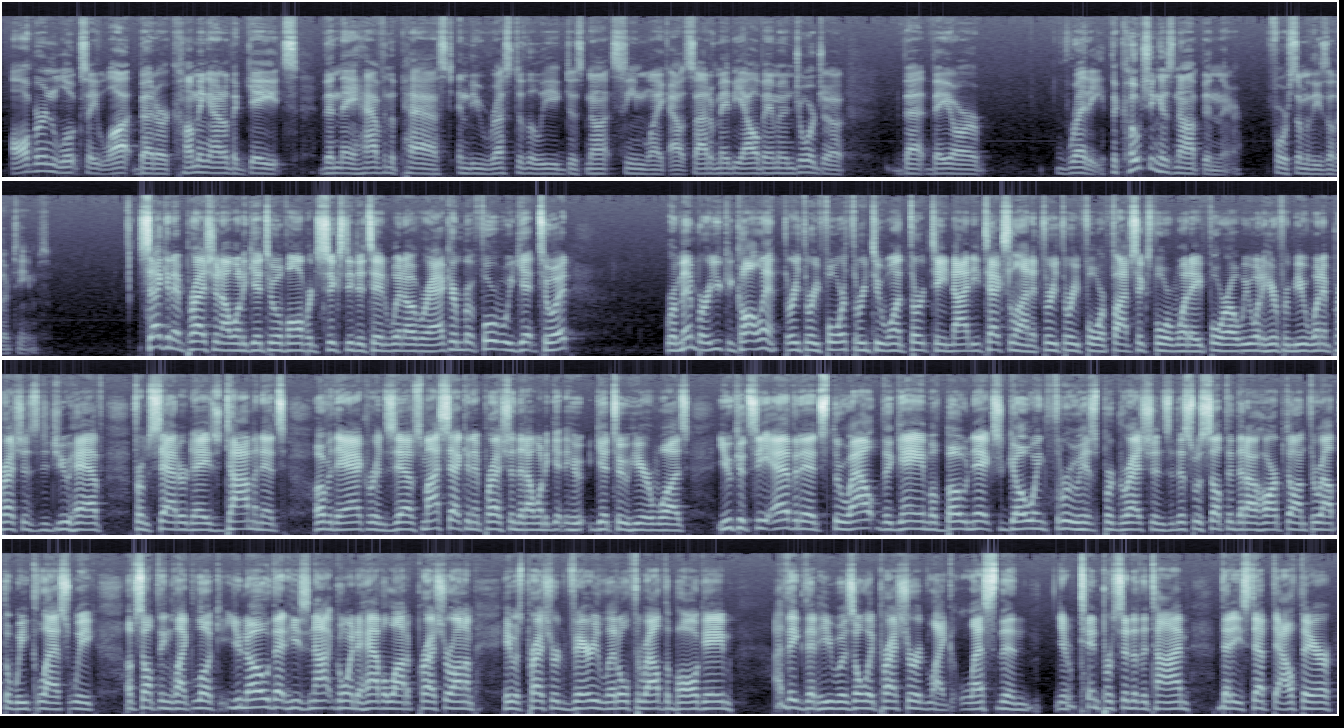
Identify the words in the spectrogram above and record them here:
Auburn looks a lot better coming out of the gates than they have in the past, and the rest of the league does not seem like, outside of maybe Alabama and Georgia, that they are ready. The coaching has not been there for some of these other teams. Second impression I want to get to of Auburn's 60 to 10 win over Akron. Before we get to it, Remember, you can call in 334 321 1390. Text line at 334 564 1840. We want to hear from you. What impressions did you have from Saturday's dominance over the Akron Zips? My second impression that I want to get to, get to here was you could see evidence throughout the game of Bo Nix going through his progressions. This was something that I harped on throughout the week last week of something like, look, you know that he's not going to have a lot of pressure on him. He was pressured very little throughout the ball game I think that he was only pressured like less than you know ten percent of the time that he stepped out there.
